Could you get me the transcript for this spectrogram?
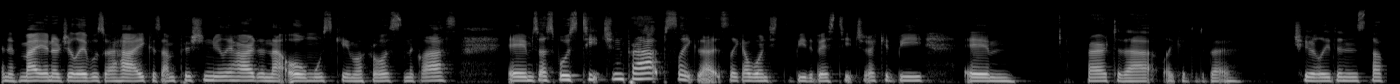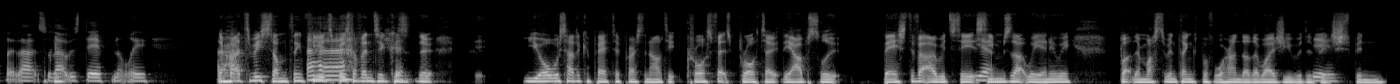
and if my energy levels are high because I'm pushing really hard, and that almost came across in the class. Um, so I suppose teaching perhaps like that's like I wanted to be the best teacher I could be. Um, prior to that, like I did a bit of cheerleading and stuff like that. So okay. that was definitely there had to be something for you to put stuff into because there you always had a competitive personality. CrossFit's brought out the absolute best of it. I would say it yeah. seems that way anyway. But there must have been things beforehand. Otherwise, you would have yeah. just been.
